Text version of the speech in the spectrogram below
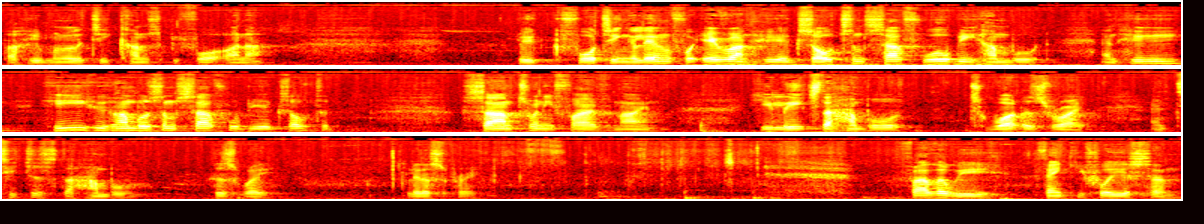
but humility comes before honor. Luke 14:11 For everyone who exalts himself will be humbled, and who, he who humbles himself will be exalted. Psalm 25:9 He leads the humble to what is right and teaches the humble his way. Let us pray. Father, we thank you for your Son.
